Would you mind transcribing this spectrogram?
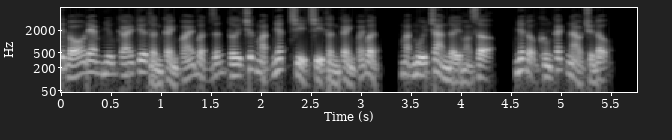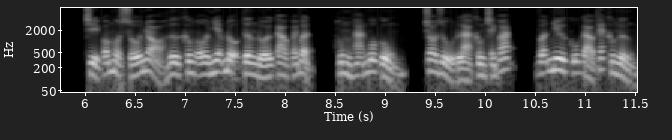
tiếp đó đem những cái kia thần cảnh quái vật dẫn tới trước mặt nhất chỉ chỉ thần cảnh quái vật, mặt mũi tràn đầy hoảng sợ, nhất động không cách nào chuyển động. Chỉ có một số nhỏ hư không ô nhiễm độ tương đối cao quái vật, hung hãn vô cùng, cho dù là không tránh thoát, vẫn như cú gào thét không ngừng,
